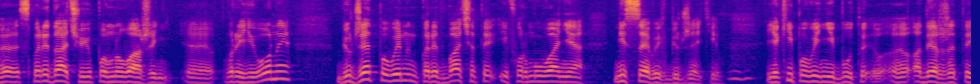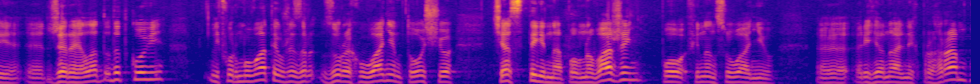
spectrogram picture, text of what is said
е, з передачею повноважень е, в регіони, бюджет повинен передбачити і формування місцевих бюджетів, які повинні бути е, одержати джерела додаткові і формувати вже з- урахуванням того, що частина повноважень по фінансуванню регіональних програм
